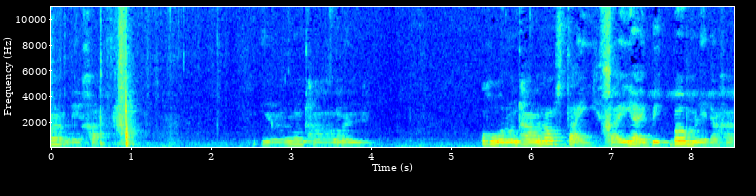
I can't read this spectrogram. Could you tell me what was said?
มากเลยค่ะเนี่ยรองเท้ามัน โอ้โหรองเท้ามันต้องใส่ไซส์ใหญ่บิ๊กเบิ้มเลยนะคะ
